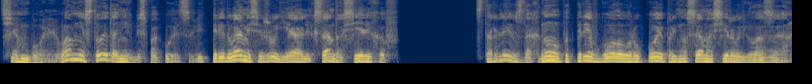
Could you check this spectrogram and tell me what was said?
Тем более, вам не стоит о них беспокоиться, ведь перед вами сижу я, Александр Селихов». Старлей вздохнул, подперев голову рукой, и принялся массировать глаза.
